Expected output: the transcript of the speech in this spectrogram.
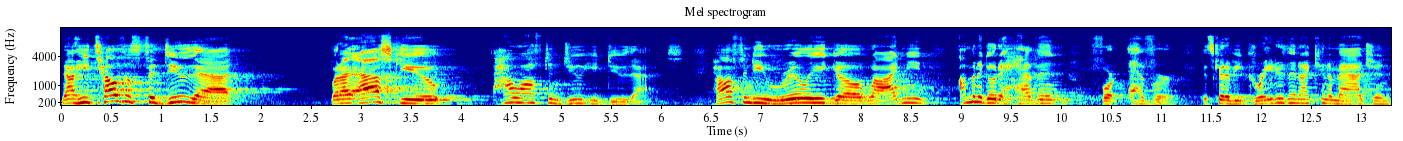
Now, he tells us to do that, but I ask you, how often do you do that? How often do you really go, well, I need, I'm going to go to heaven forever. It's going to be greater than I can imagine.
